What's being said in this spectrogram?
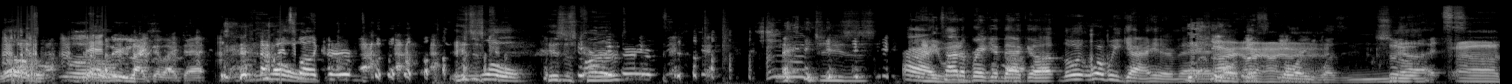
whoa, I knew you liked it like that. That's well curved. His is, whoa. his is curved. curved. Oh, Jesus. All right, Anyway. time to break it back up. What, what we got here, man? All right, this all right, all right, story all right. was So, nuts. uh,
